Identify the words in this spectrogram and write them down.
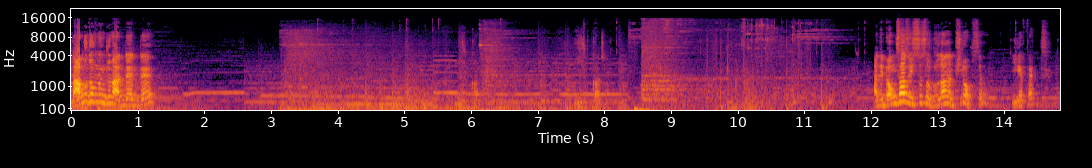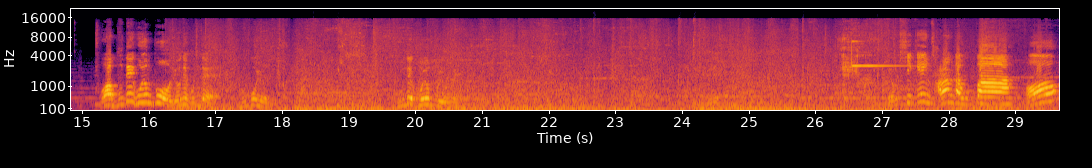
나무 정령 주면 안 되는데 아니 명사수 있어서 루나는 필요 없어요. 이게 팩트. 와 무대 고연포 요네 뭔데? 무고연. 무대 고연포 요네. 이겼다. 역시 게임 잘한다 오빠. 어?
